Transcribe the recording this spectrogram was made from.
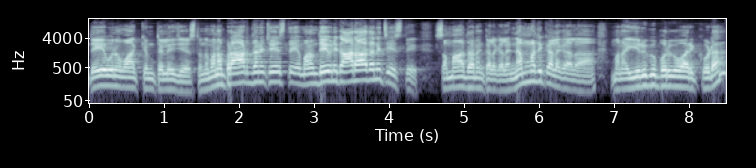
దేవుని వాక్యం తెలియజేస్తుంది. మనం ప్రార్థన చేస్తే మనం దేవునికి ఆరాధన చేస్తే సమాధానం కలగాల నెమ్మది కలగాల. మన ఇరుగు పొరుగు వారికి కూడా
